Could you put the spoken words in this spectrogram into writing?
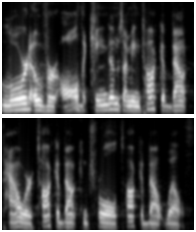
Lord over all the kingdoms. I mean, talk about power, talk about control, talk about wealth.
